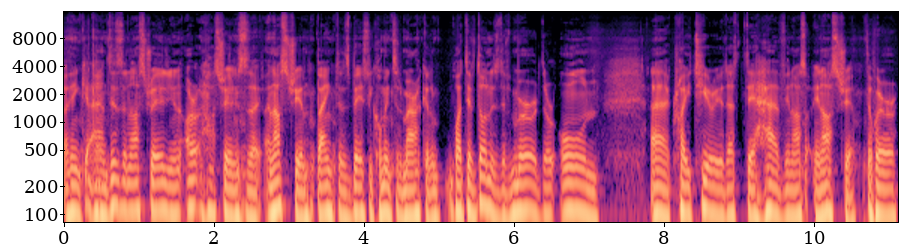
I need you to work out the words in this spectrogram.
I think, okay. and this is an Australian or Australian, an Austrian bank that has basically come into the market, and what they've done is they've merged their own uh, criteria that they have in Aus- in Austria, where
